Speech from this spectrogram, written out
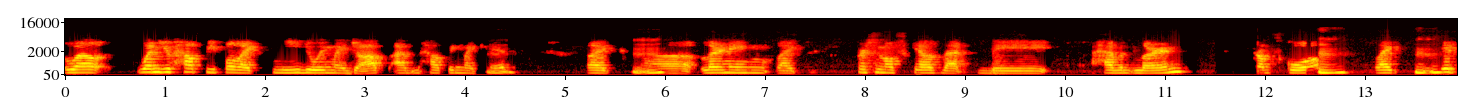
well when you help people like me doing my job i'm helping my kids like Mm-mm. uh learning like personal skills that they haven't learned from school Mm. like Mm-mm. it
